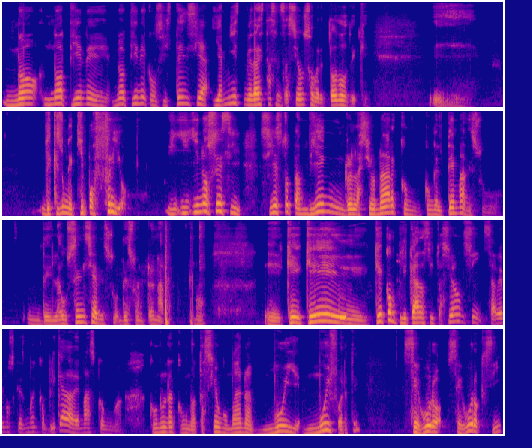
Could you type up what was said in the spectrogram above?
no, no, tiene, no tiene consistencia y a mí me da esta sensación sobre todo de que, eh, de que es un equipo frío. Y, no sé si, si esto también relacionar con, con, el tema de, su, de la ausencia de su, de su entrenador. Eh, qué, qué, qué, complicada situación, sí, sabemos que es muy complicada, además con, con una connotación humana muy, muy fuerte, seguro, seguro que sí,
